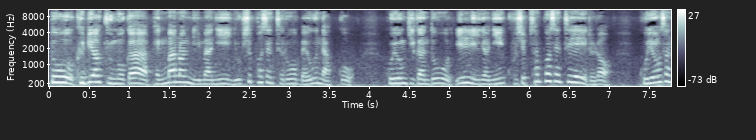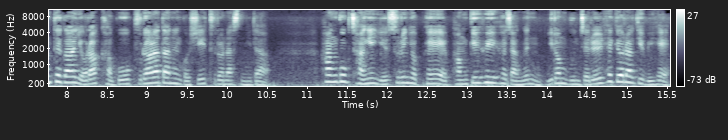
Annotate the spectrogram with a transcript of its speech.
또 급여 규모가 100만 원 미만이 60%로 매우 낮고 고용 기간도 1, 2년이 93%에 이르러 고용 상태가 열악하고 불안하다는 것이 드러났습니다. 한국장애예술인협회 방귀휘 회장은 이런 문제를 해결하기 위해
